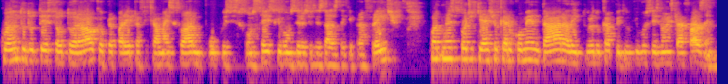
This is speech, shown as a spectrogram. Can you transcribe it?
quanto do texto autoral, que eu preparei para ficar mais claro um pouco esses conceitos que vão ser utilizados daqui para frente, quanto nesse podcast eu quero comentar a leitura do capítulo que vocês vão estar fazendo.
